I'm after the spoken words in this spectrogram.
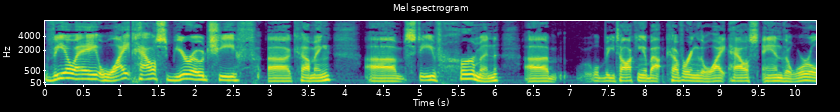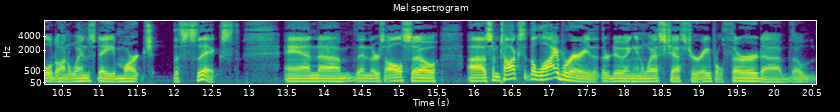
VOA White House Bureau Chief uh, coming, um, Steve Herman. Um, will be talking about covering the White House and the world on Wednesday, March the 6th. And um, then there's also uh, some talks at the library that they're doing in West Chester, April 3rd. Uh, there'll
